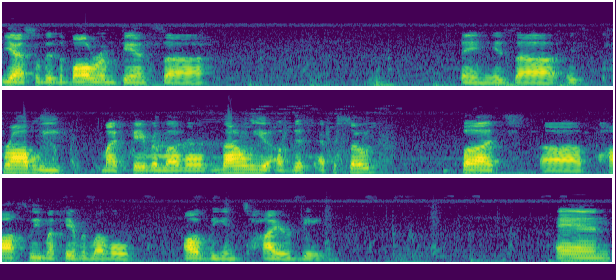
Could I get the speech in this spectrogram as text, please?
Yeah, so the, the ballroom dance uh, thing is uh, is probably my favorite level, not only of this episode, but uh, possibly my favorite level of the entire game. And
